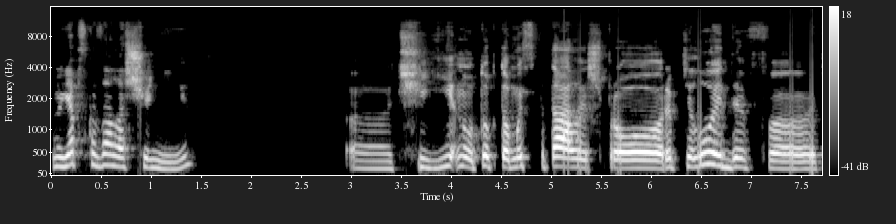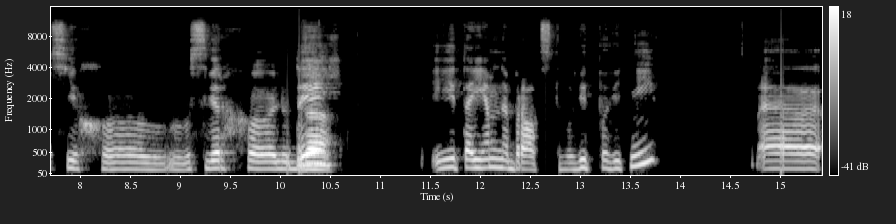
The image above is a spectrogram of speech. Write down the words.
Ну, я б сказала, що ні. Е, Чи є, ну, тобто ми спитали ж про рептилоїдів, е, цих е, сверхлюдей Да. і таємне братство. Відповідь ні. Е,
